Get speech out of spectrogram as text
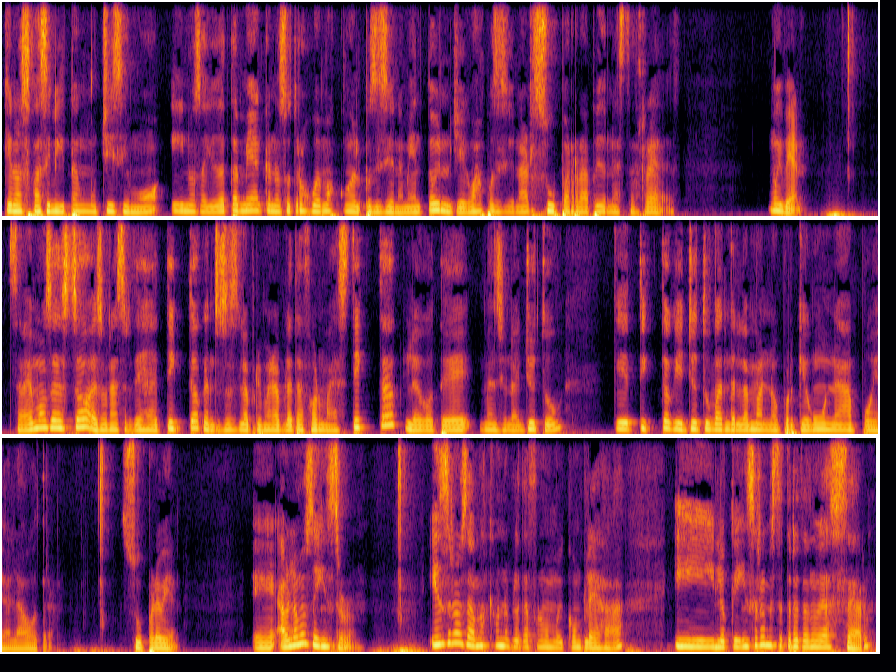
que nos facilitan muchísimo y nos ayuda también a que nosotros juguemos con el posicionamiento y nos lleguemos a posicionar súper rápido en estas redes. Muy bien. Sabemos esto, es una estrategia de TikTok, entonces la primera plataforma es TikTok, luego te menciona YouTube, que TikTok y YouTube van de la mano porque una apoya a la otra. Súper bien. Eh, hablamos de Instagram. Instagram sabemos que es una plataforma muy compleja y lo que Instagram está tratando de hacer,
